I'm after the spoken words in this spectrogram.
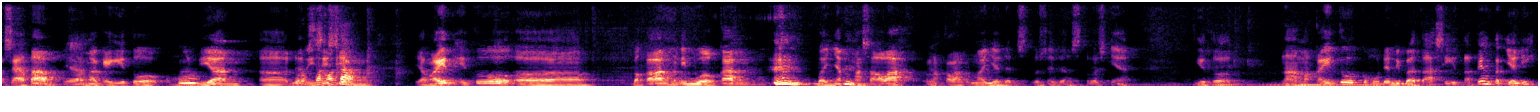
kesehatan Ya. sama kayak gitu. Kemudian eh, dari Merusak sisi otak. yang yang lain itu eh, bakalan menimbulkan banyak masalah kenakalan remaja dan seterusnya dan seterusnya gitu. Nah maka itu kemudian dibatasi. Tapi yang terjadi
